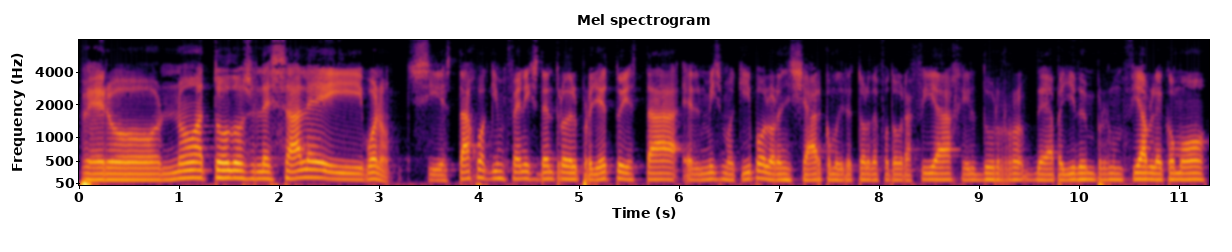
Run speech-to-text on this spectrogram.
pero no a todos les sale y bueno, si está Joaquín Phoenix dentro del proyecto y está el mismo equipo, Loren Shar como director de fotografía, Hildur de apellido impronunciable como,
